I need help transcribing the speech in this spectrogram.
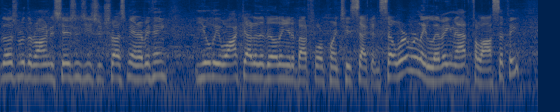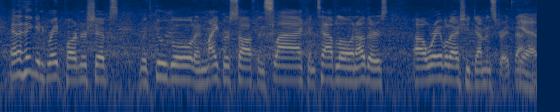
those were the wrong decisions, you should trust me on everything, you'll be walked out of the building in about 4.2 seconds. So we're really living that philosophy, and I think in great partnerships with Google and Microsoft and Slack and Tableau and others, uh, we're able to actually demonstrate that. Yeah.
